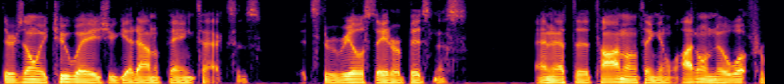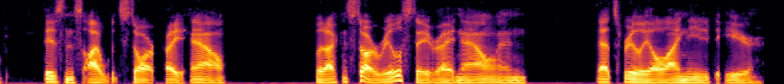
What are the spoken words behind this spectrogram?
there's only two ways you get out of paying taxes it's through real estate or business. And at the time, I'm thinking, well, I don't know what for business I would start right now, but I can start real estate right now. And that's really all I needed to hear.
